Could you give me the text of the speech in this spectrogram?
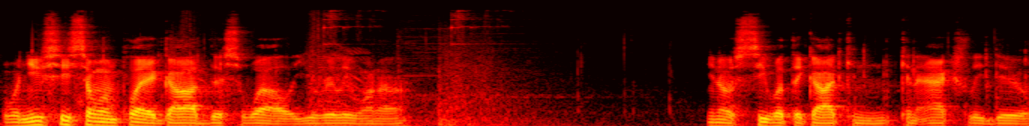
when you see someone play a god this well, you really want to, you know, see what the god can can actually do.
